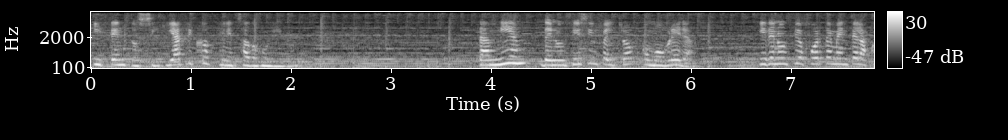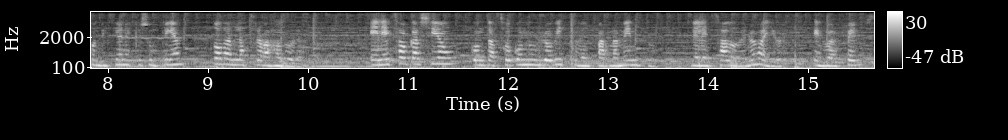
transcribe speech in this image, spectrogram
y centros psiquiátricos en Estados Unidos. También denunció y se infiltró como obrera y denunció fuertemente las condiciones que sufrían todas las trabajadoras. En esta ocasión contactó con un lobista del Parlamento del Estado de Nueva York, Edward Phelps,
